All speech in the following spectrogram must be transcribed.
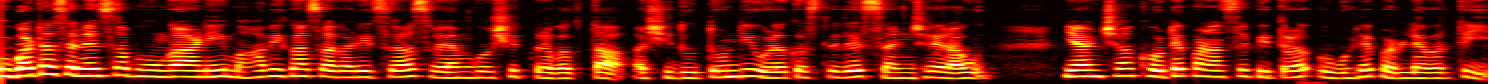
उबाटा सेनेचा भोंगा आणि महाविकास आघाडीचा स्वयंघोषित प्रवक्ता अशी दुतोंडी ओळख असलेले संजय राऊत यांच्या खोटेपणाचे पितळ उघडे पडल्यावरती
